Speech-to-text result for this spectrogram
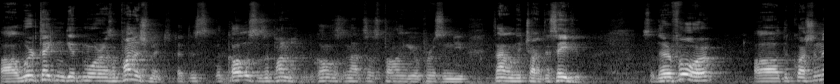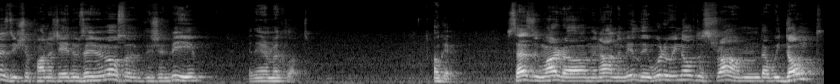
uh, we're taking it more as a punishment. That this the galus is a punishment. The galus is not just telling you a person you, it's not only trying to save you. So therefore, uh, the question is, you should punish Adam Zayim also that they should be in the Miklat. Okay. Says the Gemara, where do we know this from? That we don't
